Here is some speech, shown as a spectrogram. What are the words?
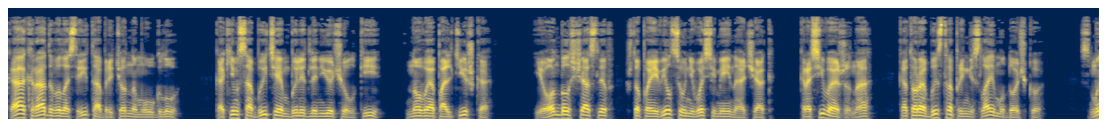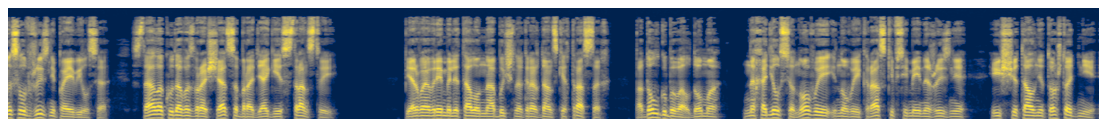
Как радовалась Рита обретенному углу, каким событием были для нее чулки, новая пальтишка, и он был счастлив, что появился у него семейный очаг, красивая жена, которая быстро принесла ему дочку. Смысл в жизни появился, стало куда возвращаться бродяги из странствий. Первое время летал он на обычных гражданских трассах, подолгу бывал дома, находил все новые и новые краски в семейной жизни и считал не то что дни,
